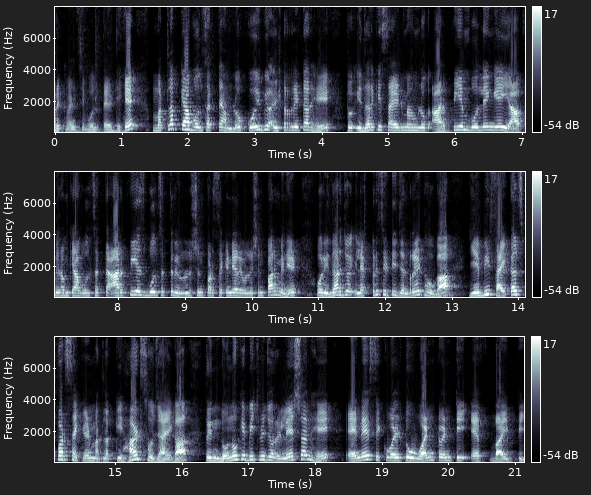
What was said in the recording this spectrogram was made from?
फ्रीक्वेंसी बोलते हैं, ठीक है? मतलब क्या बोल सकते हैं हम लोग? कोई भी अल्टरनेटर है तो इधर की साइड में हम लोग आरपीएम बोलेंगे, या फिर हम क्या बोल सकते हैं? आरपीएस बोल सकते हैं रिवोल्यूशन पर सेकेंड या रिवोल्यूशन पर मिनट और इधर जो इलेक्ट्रिसिटी जनरेट होगा, ये भी साइकिल्स पर सेकेंड मतलब कि हर्ट्स हो जाएगा। तो इन दोनों के बीच में जो रिलेशन है N S equal to one twenty F by P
